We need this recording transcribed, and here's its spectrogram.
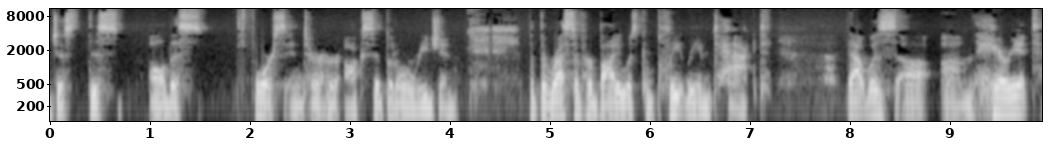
just this all this force into her occipital region. But the rest of her body was completely intact. That was uh, um, Harriet.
